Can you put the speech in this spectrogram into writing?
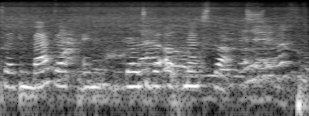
so it can back up and go to the up next box.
